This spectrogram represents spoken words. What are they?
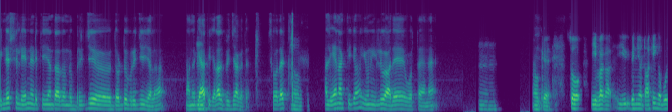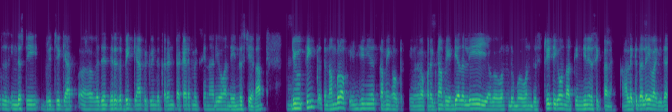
ಇಂಡಸ್ಟ್ರಿಲಿ ಏನ್ ನಡೀತಿದೆ ಅಂತ ಅದೊಂದು ಬ್ರಿಡ್ಜ್ ದೊಡ್ಡ ಬ್ರಿಡ್ಜ್ ಇದೆಯಲ್ಲ ಒಂದು ಗ್ಯಾಪ್ ಇದೆಯಲ್ಲ ಅದು ಬ್ರಿಡ್ಜ್ ಆಗುತ್ತೆ. So that. ಅಲ್ಲಿ ಏನಾಗ್ತಿದ್ಯೋ ಇವನು ಇಲ್ಲೂ ಅದೇ ಓದ್ತಾನೆ. ಓಕೆ ಸೊ ಇವಾಗ when you talking about this industry bridge gap there is a big gap between the current academic scenario and industry ಅಲ್ಲ ಹ್ಮ್. Do you think the number of engineers coming out ಇವಾಗ ಫಾರ್ ಎಕ್ಸಾಂಪಲ್ ಇಂಡಿಯಾದಲ್ಲಿ ಇವಾಗ ಒಂದು ಒಂದು ಸ್ಟ್ರೀಟ್ಗೆ ಒಂದು ಹತ್ತು ಇಂಜಿನಿಯರ್ ಸಿಗ್ತಾನೆ ಆ ಲೆಕ್ಕದಲ್ಲೇ ಇವಾಗಿದೆ.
